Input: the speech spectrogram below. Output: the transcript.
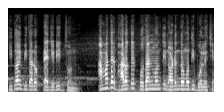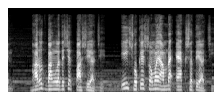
হৃদয় বিদারক ট্র্যাজেডির জন্য। আমাদের ভারতের প্রধানমন্ত্রী নরেন্দ্র মোদী বলেছেন, ভারত বাংলাদেশের পাশে আছে। এই শোকের সময় আমরা একসাথে আছি।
